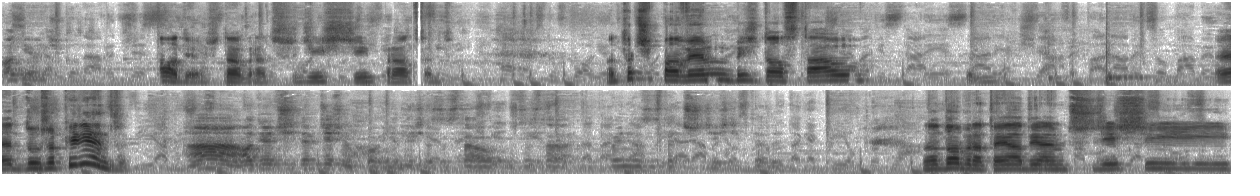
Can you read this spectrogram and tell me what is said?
Odjąć. Odjąć, dobra, 30%. No to ci powiem, byś dostał e, dużo pieniędzy. A, odjąć 70 powinieneś, a zostało, zosta, powinno zostać 30 wtedy. No dobra, to ja odjąłem 30 i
